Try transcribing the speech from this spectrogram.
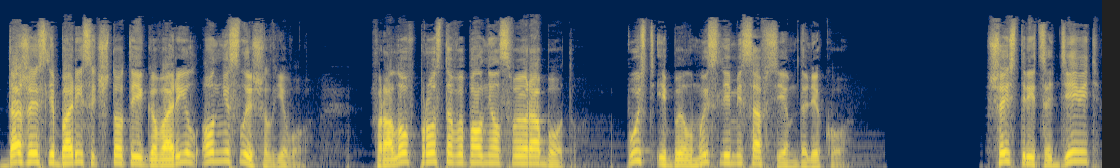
Даже если Борисыч что-то и говорил, он не слышал его. Фролов просто выполнял свою работу, пусть и был мыслями совсем далеко. В 6.39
